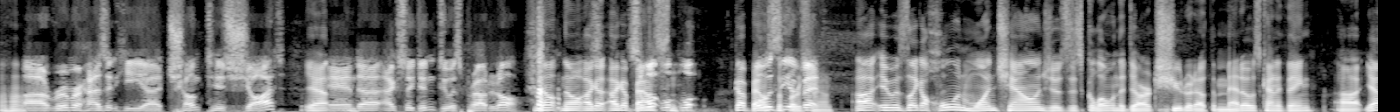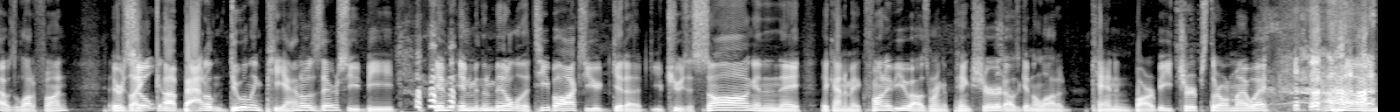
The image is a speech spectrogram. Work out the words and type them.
uh rumor has it he uh, chunked his shot, Yeah. and uh, actually didn't do us proud at all. No, no, I got I got So what- bounced. what- got what was bounced the, the first event? round. Uh, it was like a hole in one challenge. It was this glow in the dark, shoot it out the meadows kind of thing. Uh, yeah, it was a lot of fun. There was like So- uh, battle dueling pianos there, so you'd be in in the middle of the tee box. You'd get a you choose a song, and then they they kind of make fun of you. I was wearing a pink shirt. I was getting a lot of Ken and Barbie chirps thrown my way, um,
